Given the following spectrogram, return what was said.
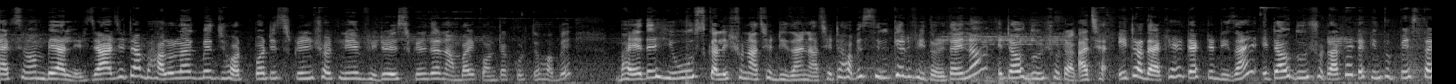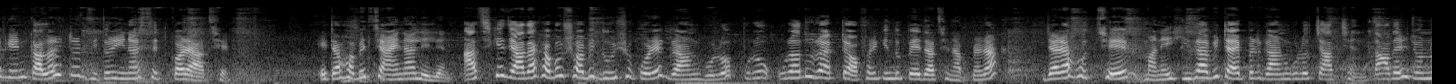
ম্যাক্সিমাম বিয়াল্লিশ। যার যেটা ভালো লাগবে, ঝটপট স্ক্রিনশট নিয়ে ভিডিও স্ক্রিনে দেওয়ার নাম্বারে কন্ট্যাক্ট করতে হবে। ভাইয়াদের হিউজ কালেকশন আছে ডিজাইন আছে। এটা হবে সিল্কের ভিতরে, তাই না? এটাও দুইশো টাকা। আচ্ছা এটা দেখেন, এটা একটা ডিজাইন এটাও দুইশো টাকা। এটা কিন্তু পেস্তা গ্রিন কালার এটার ভিতরে ইনার সেট করা আছে। এটা হবে চায়না লিলেন আজকে যা দেখাবো সবই দুইশো করে গ্রাউন্ডগুলো পুরো উড়াধুরা একটা অফার কিন্তু পেয়ে যাচ্ছেন আপনারা। যারা হচ্ছে মানে হিজাবি টাইপের গাউনগুলো চাচ্ছেন, তাদের জন্য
